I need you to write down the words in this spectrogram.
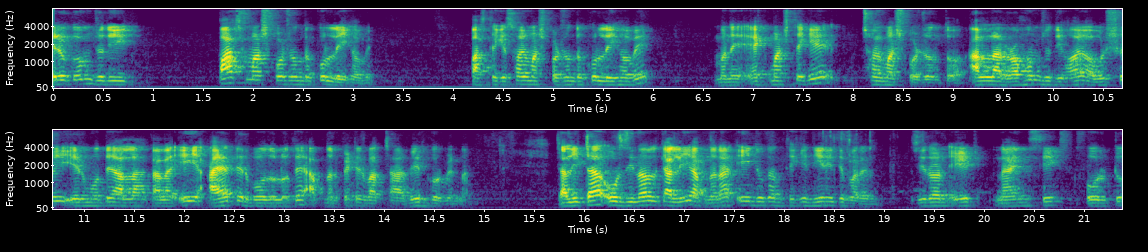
এরকম যদি পাঁচ মাস পর্যন্ত করলেই হবে। পাঁচ থেকে ছয় মাস পর্যন্ত করলেই হবে। মানে এক মাস থেকে ছয় মাস পর্যন্ত আল্লাহর রহম যদি হয়, অবশ্যই এর মধ্যে আল্লাহ তালা এই আয়াতের বদলতে আপনার পেটের বাচ্চা বের করবেন না। কালিটা অরিজিনাল কালি আপনারা এই দোকান থেকে নিয়ে নিতে পারেন। Zero eight nine six four two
